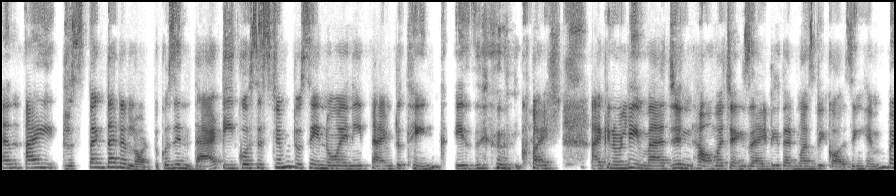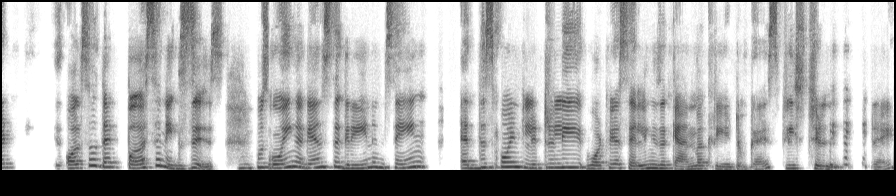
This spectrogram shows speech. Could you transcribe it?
And I respect that a lot because in that ecosystem, to say no, I need time to think is quite, I can only imagine how much anxiety that must be causing him. But also, that person exists who's going against the grain and saying, at this point, literally, what we are selling is a Canva creative, guys. Please chill, right?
